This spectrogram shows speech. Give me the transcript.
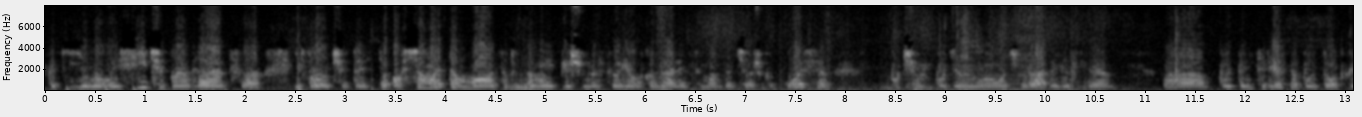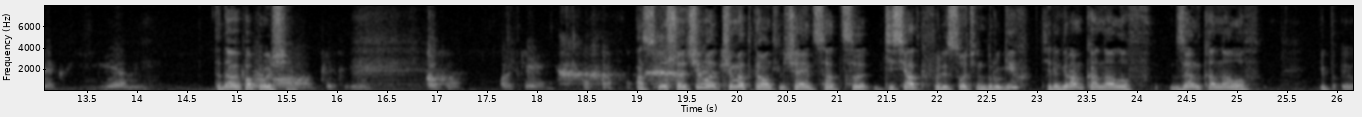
какие новые фичи появляются и прочее. То есть обо всем этом, а, собственно, мы и пишем на своем канале «Симон за чашкой кофе». Будем, будем э, очень рады, если а, будет интересно, будет отклик. И к нам, попроще. а. Ага, окей. А слушай, а чем, чем этот канал отличается от э, десятков или сотен других телеграм-каналов, дзен-каналов, и э,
